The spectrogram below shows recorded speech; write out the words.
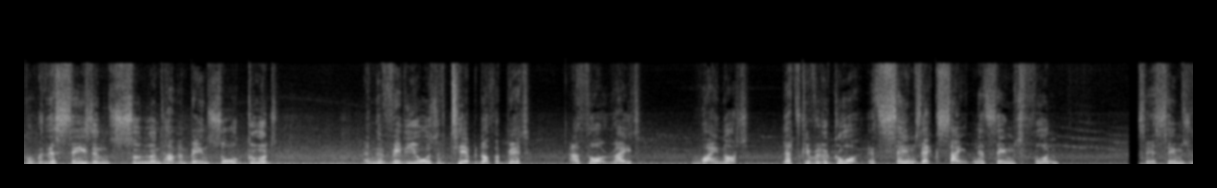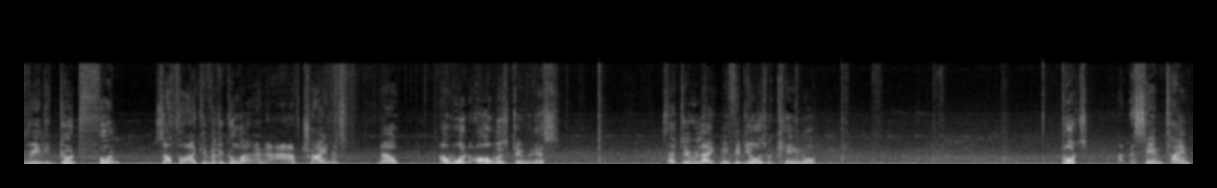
But with this season, Sunderland having been so good and the videos have tapered off a bit, I thought, right, why not? Let's give it a go. It seems exciting, it seems fun. It seems really good fun. So I thought I'd give it a go and I've tried it. Now, I won't always do this. So I do like my videos with Keno. But at the same time,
